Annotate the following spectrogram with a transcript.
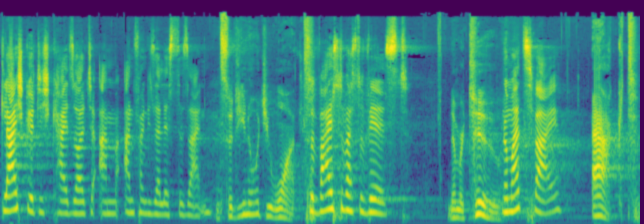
Gleichgültigkeit sollte am Anfang dieser Liste sein. And so, do you know what you want? So weißt du, was du willst. Number two, Nummer zwei, act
